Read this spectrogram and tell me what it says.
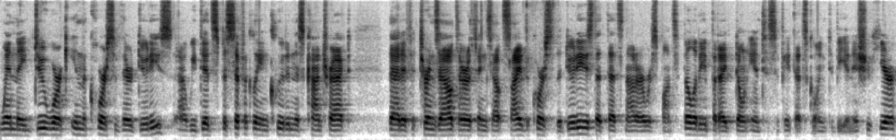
when they do work in the course of their duties. Uh, we did specifically include in this contract that if it turns out there are things outside the course of the duties, that that's not our responsibility, but I don't anticipate that's going to be an issue here.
